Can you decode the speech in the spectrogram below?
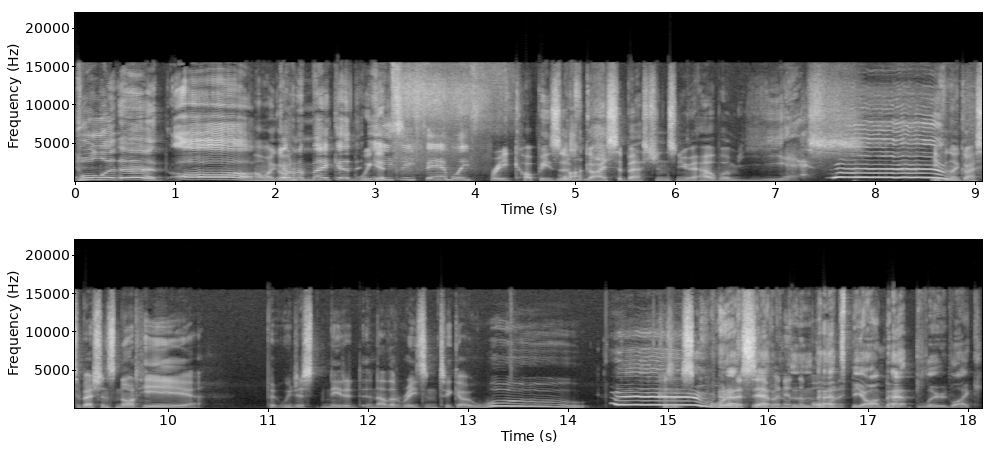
bullet it. Oh, Oh my God. Gonna make it We get easy family. free copies of Guy Sebastian's new album. Yes. Woo! Even though Guy Sebastian's not here, but we just needed another reason to go woo because it's quarter to seven of in the morning. That's beyond that blew like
